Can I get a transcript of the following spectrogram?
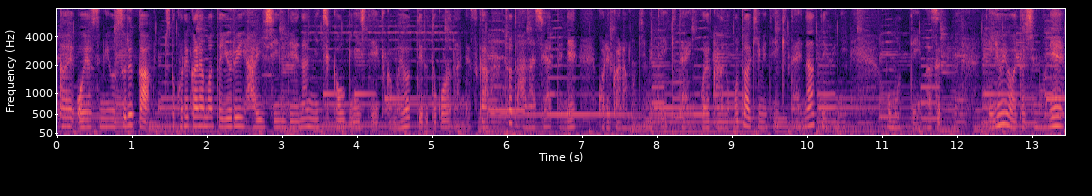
回お休みをするかちょっとこれからまた緩い配信で何日かおきにしていくか迷っているところなんですがちょっと話し合ってねこれからも決めていきたいこれからのことは決めていきたいなっていうふうに思っています。いよいよ私もね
